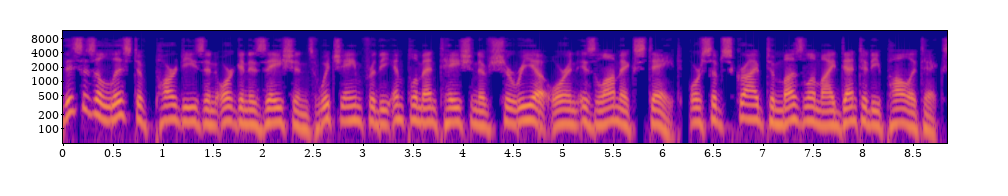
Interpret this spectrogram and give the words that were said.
This is a list of parties and organizations which aim for the implementation of Sharia or an Islamic state, or subscribe to Muslim identity politics,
